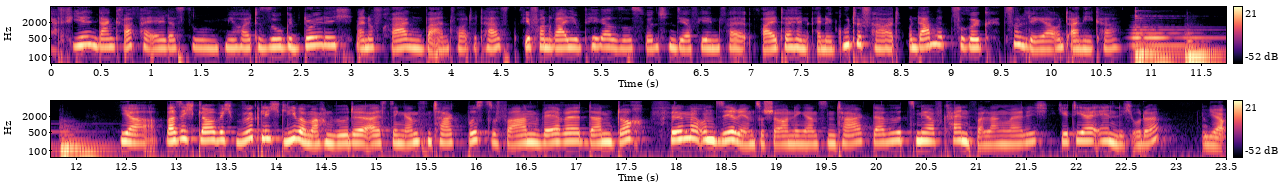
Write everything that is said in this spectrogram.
Ja, vielen Dank, Raphael, dass du mir heute so geduldig meine Fragen beantwortet hast. Wir von Radio Pegasus wünschen dir auf jeden Fall weiterhin eine gute Fahrt und damit zurück zu Lea und Annika. Ja, was ich glaube ich wirklich lieber machen würde, als den ganzen Tag Bus zu fahren, wäre dann doch Filme und Serien zu schauen den ganzen Tag. Da wird es mir auf keinen Fall langweilig. Geht dir ja ähnlich, oder? Ja,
